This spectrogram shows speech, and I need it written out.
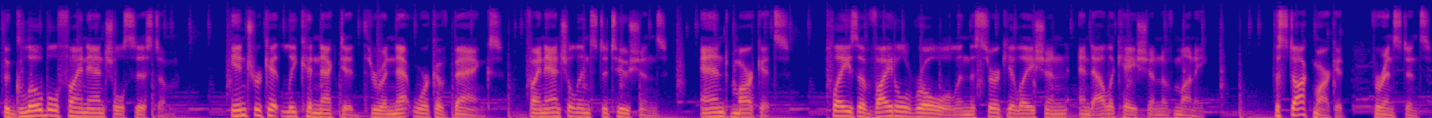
The, global financial system, intricately connected through a network of banks, financial institutions, and markets, plays a vital role in the circulation and allocation of money. The stock market, for instance,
